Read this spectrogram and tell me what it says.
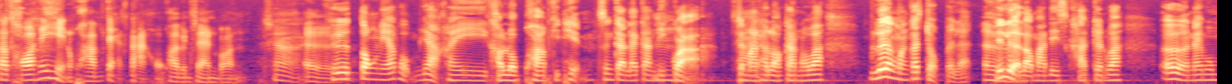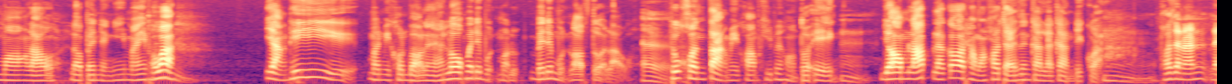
สะท้อนให้เห็นความแตกต่างของความเป็นแฟนบอล ใช่เออคือตรงเนี้ยผมอยากให้เคารพความคิดเห็น ซึ่งกันและกันดีกว่า ใช่จะมาทะเลาะกันเพราะว่าเรื่องมันก็จบไปแล้ว เออ ที่เหลือเรามาดิสคัตกันว่า เออ ในมุมมองเราเราเป็นอย่างนี้ไหมเพราะว่าอืม อย่างที่มันมีคนบอกเลยนะโลกไม่ได้หมุนไม่ได้หมุนรอบตัวเราเออทุกคนต่างมีความคิดเป็นของตัวเองอืมยอมรับแล้วก็ทำความเข้าใจซึ่งกันและกันดีกว่าอืมเพราะฉะนั้นใน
